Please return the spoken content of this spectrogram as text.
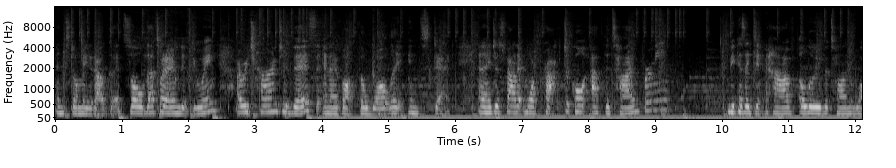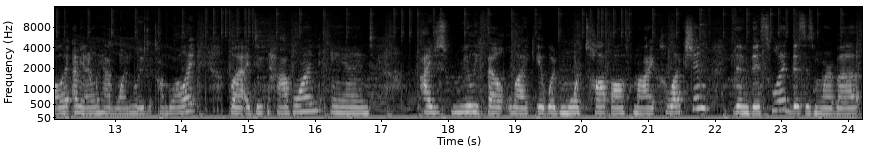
and still made it out good. So that's what I ended up doing. I returned to this and I bought the wallet instead. And I just found it more practical at the time for me because I didn't have a Louis Vuitton wallet. I mean, I only have one Louis Vuitton wallet, but I didn't have one and I just really felt like it would more top off my collection than this would. This is more of a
